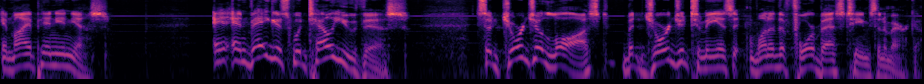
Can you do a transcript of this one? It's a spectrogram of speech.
In my opinion, yes. And, and Vegas would tell you this. So Georgia lost, but Georgia to me is one of the four best teams in America.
